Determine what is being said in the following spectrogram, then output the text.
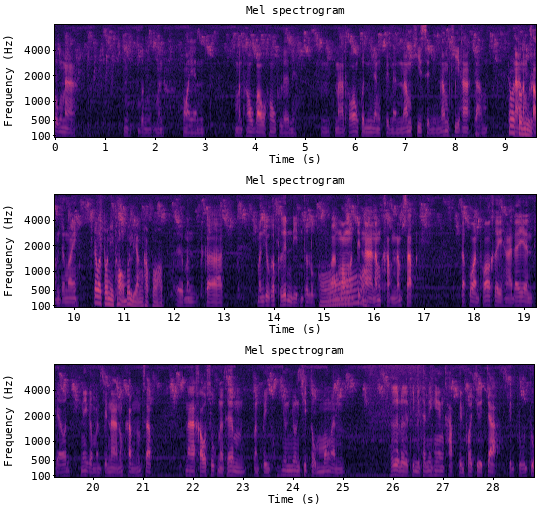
ทงนานี่เบิ่งมันหอยอัน มันเฮาเบาเฮาเพลินนี่หนาท้องเพิ่นยังเป็นอันน้ำขี้เสนิมน้ำขี้หะดแต่ำว่าหน้าตัวนี้น้ำคำจังหน่อย แต่ว่าตัวนี้ทองบ่เหลืองครับพ่อครับเออมันก็มันอยู่กับพื้นดินตัวลูกอ๋อบางมองมันเป็นหน้าน้ำคำน้ำซับแต่ก่อนพ่อเคยหาได้อันแถวนี่ก็มันเป็นหน้าน้ำคำน้ำซับหน้าเขาซุกนะเทิมมันไปยุ่นยุ่นๆขี้ตมมองอัน เฮ้อเลยที่มีท่านได้แห้งครับ เป็นพอจืดจ้าเป็นตูนตู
